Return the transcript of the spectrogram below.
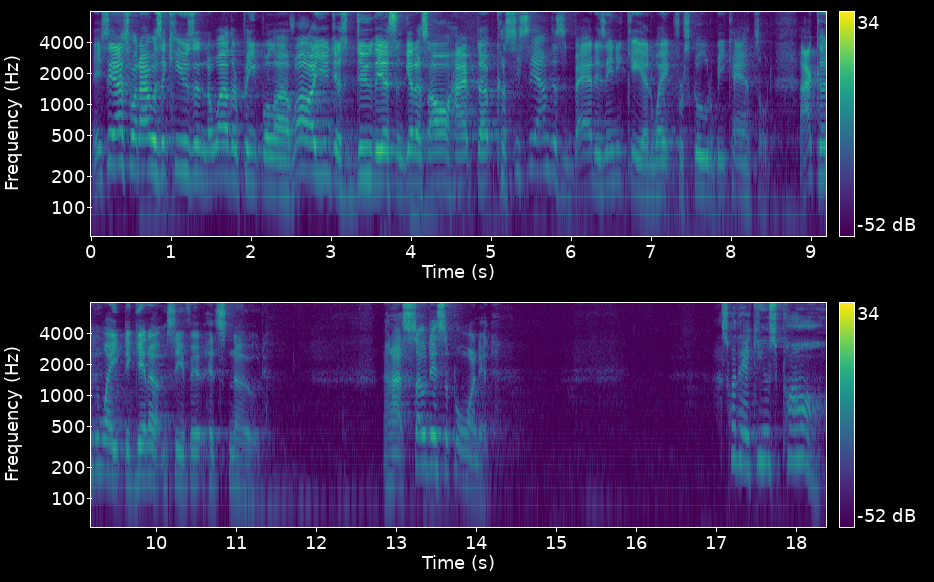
You see, that's what I was accusing the weather people of. Oh, you just do this and get us all hyped up. Because, you see, I'm just as bad as any kid waiting for school to be canceled. I couldn't wait to get up and see if it had snowed. And I was so disappointed. That's why they accused Paul.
